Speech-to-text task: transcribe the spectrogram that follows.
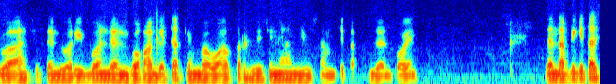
2 assist dan 2 rebound dan gua kagetnya Kemba Walker di sini hanya bisa mencetak 9 poin. Dan tapi kita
